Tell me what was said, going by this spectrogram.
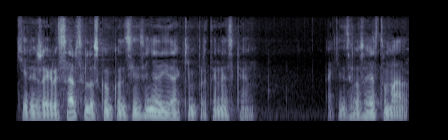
Quieres regresárselos con conciencia añadida a quien pertenezcan, a quien se los hayas tomado,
